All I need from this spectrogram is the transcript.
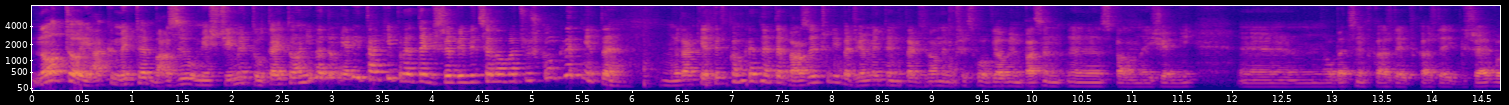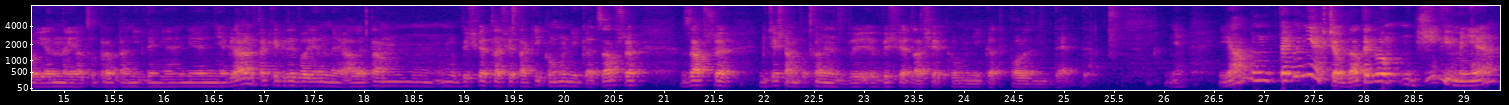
no to jak my te bazy umieścimy tutaj, to oni będą mieli taki pretekst, żeby wycelować już konkretnie te rakiety w konkretne te bazy, czyli będziemy tym tak zwanym przysłowiowym pasem e, spalonej ziemi obecnym w każdej, w każdej grze wojennej. Ja co prawda nigdy nie, nie, nie grałem w takie gry wojenne, ale tam wyświetla się taki komunikat zawsze, zawsze gdzieś tam pod koniec wy, wyświetla się komunikat Polen Dead. Nie. Ja bym tego nie chciał, dlatego dziwi mnie,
